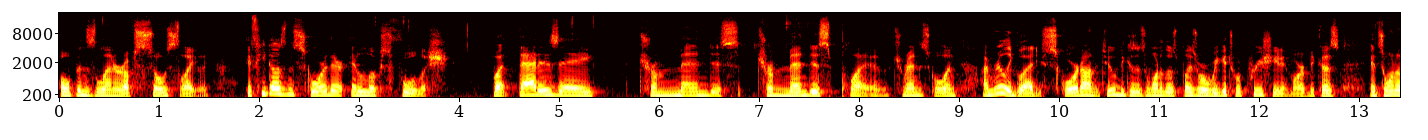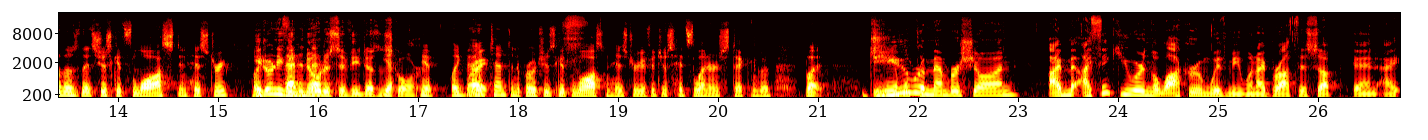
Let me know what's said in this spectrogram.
opens Lehner up so slightly. If he doesn't score there, it looks foolish, but that is a tremendous, tremendous play, tremendous goal, and I'm really glad you scored on it too because it's one of those plays where we get to appreciate it more because it's one of those that just gets lost in history. you don't even that- notice if he doesn't yeah, score. Yeah, like that Right. attempt and approach just gets lost in history if it just hits Lehner's stick and goes. But Do you to- remember, Sean? I, I think you were in the locker room with me when I brought this up, and I,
